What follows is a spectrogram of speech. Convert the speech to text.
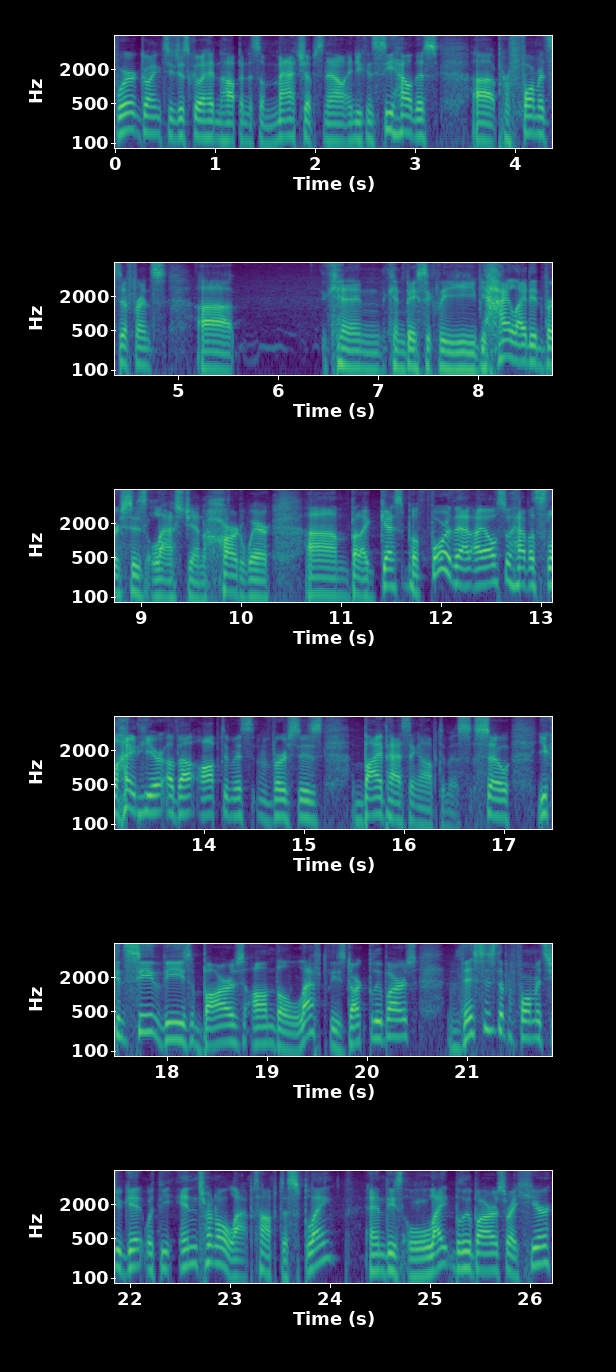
we're going to just go ahead and hop into some matchups now, and you can see how this uh, performance difference uh, can can basically be highlighted versus last gen hardware. Um, but I guess before that, I also have a slide here about Optimus versus bypassing Optimus. So you can see these bars on the left, these dark blue bars. This is the performance you get with the internal laptop display. And these light blue bars right here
